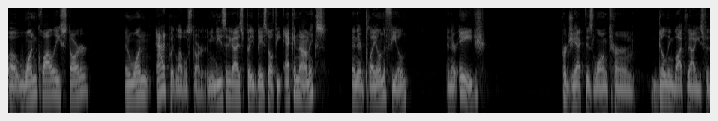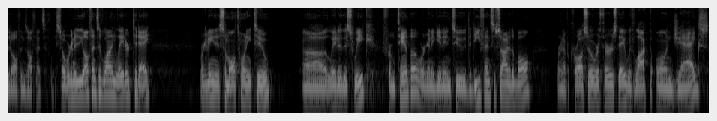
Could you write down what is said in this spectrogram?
uh, one quality starter, and one adequate level starter. I mean, these are the guys based off the economics and their play on the field and their age project as long term building block values for the Dolphins offensively. So we're going to do the offensive line later today. We're going to get into some all 22 uh, later this week from Tampa. We're going to get into the defensive side of the ball. We're going to have a crossover Thursday with Locked on Jags.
